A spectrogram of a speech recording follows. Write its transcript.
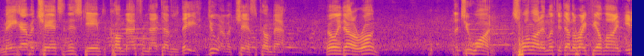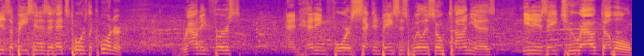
may have a chance in this game to come back from that deficit. They do have a chance to come back. They're only down a run. The 2 1. Swung on and lifted down the right field line. It is a base hit as it heads towards the corner. Rounding first and heading for second base is Willis Otanez. It is a two out double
